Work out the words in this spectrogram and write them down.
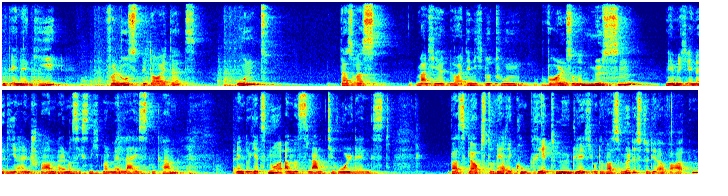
und Energieverlust bedeutet und das, was manche Leute nicht nur tun wollen, sondern müssen, nämlich Energie einsparen, weil man sich nicht mal mehr leisten kann. Wenn du jetzt nur an das Land Tirol denkst, was glaubst du wäre konkret möglich oder was würdest du dir erwarten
